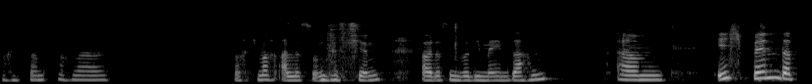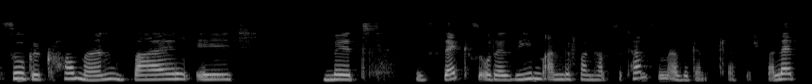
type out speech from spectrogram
mache ich sonst noch was? Doch, ich mache alles so 'n bisschen, aber das sind so die Main-Sachen. Ähm, ich bin dazu gekommen, weil ich mit 6 oder 7 angefangen habe zu tanzen, also ganz klassisch Ballett.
